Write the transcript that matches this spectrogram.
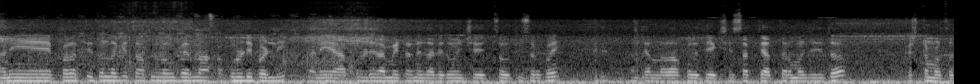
आणि परत तिथून लगेच आपल्याला उबेरला अकुर्डी पडली. आणि अकुर्डीला मीटरने झाले दोनशे चौतीस रुपये. आणि त्यांना दाखवले होते एकशे सत्याहत्तर. म्हणजे तिथं कस्टमरचा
